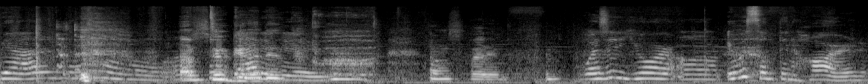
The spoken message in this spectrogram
Yeah, I don't know. I'm so too good at this. it. I'm sweating. Was it your um? It was something hard.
